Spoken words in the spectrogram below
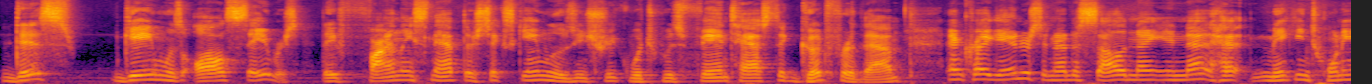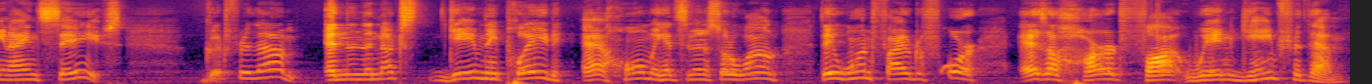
this game was all Sabres. They finally snapped their six game losing streak, which was fantastic. Good for them. And Craig Anderson had a solid night in net, making 29 saves. Good for them. And then the next game they played at home against the Minnesota Wild, they won 5 to 4 as a hard fought win game for them.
